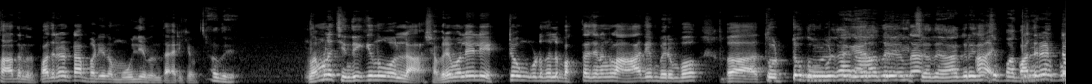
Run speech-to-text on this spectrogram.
സാധനം പതിനെട്ടാം പടിയുടെ മൂല്യം എന്തായിരിക്കും? അതെ. നമ്മൾ ചിന്തിക്കുന്ന പോലല്ല. ശബരിമലയിൽ ഏറ്റവും കൂടുതൽ ഭക്തജനങ്ങൾ ആദ്യം വരുമ്പോ തൊട്ട് പതിനെട്ട്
